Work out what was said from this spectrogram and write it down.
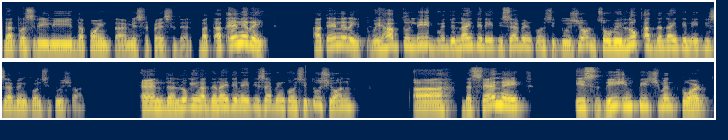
that was really the point, uh, Mr. President. But at any rate, at any rate, we have to live with the 1987 Constitution. So we look at the 1987 Constitution. And uh, looking at the 1987 Constitution, uh, the Senate is the impeachment court,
